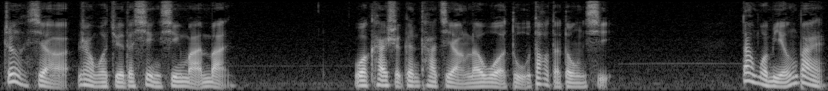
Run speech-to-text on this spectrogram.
这下让我觉得信心满满。我开始跟他讲了我读到的东西。但我明白，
